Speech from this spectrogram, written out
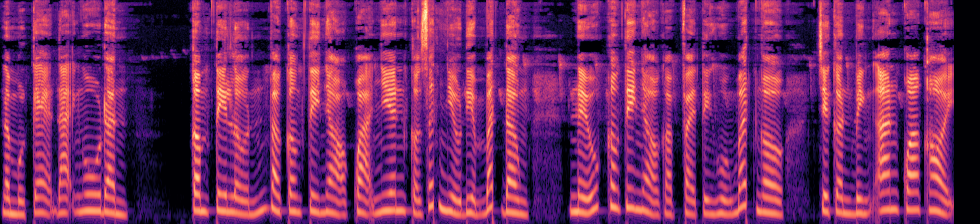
là một kẻ đại ngu đần. Công ty lớn và công ty nhỏ quả nhiên có rất nhiều điểm bất đồng. Nếu công ty nhỏ gặp phải tình huống bất ngờ, chỉ cần bình an qua khỏi,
